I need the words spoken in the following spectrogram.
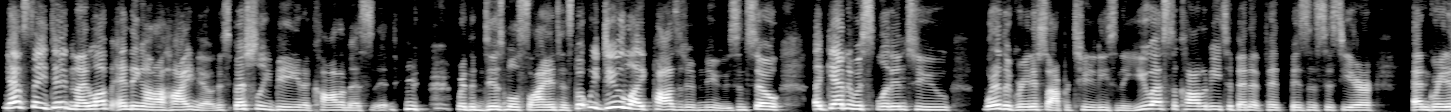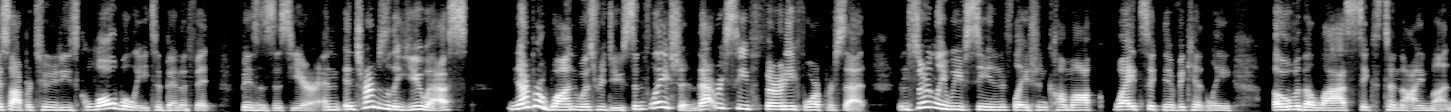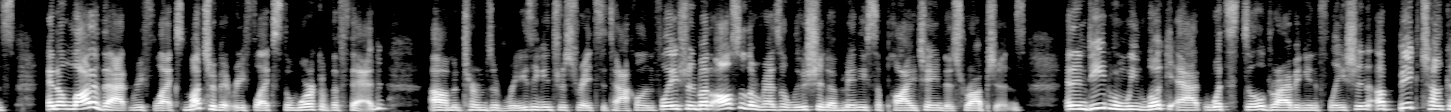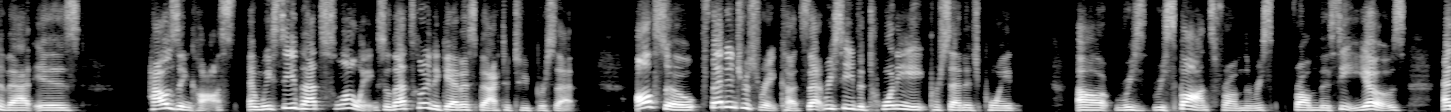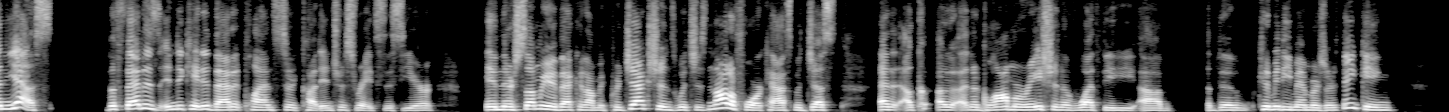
Yes, they did. And I love ending on a high note, especially being an economist with a dismal scientist. But we do like positive news. And so, again, it was split into what are the greatest opportunities in the US economy to benefit business this year and greatest opportunities globally to benefit business this year. And in terms of the US, number one was reduced inflation. That received 34%. And certainly we've seen inflation come off quite significantly over the last six to nine months. And a lot of that reflects, much of it reflects the work of the Fed um, in terms of raising interest rates to tackle inflation, but also the resolution of many supply chain disruptions. And indeed, when we look at what's still driving inflation, a big chunk of that is housing costs. And we see that slowing. So that's going to get us back to 2%. Also, Fed interest rate cuts that received a 28 percentage point uh, re response from the from the CEOs. And yes, the Fed has indicated that it plans to cut interest rates this year. In their summary of economic projections, which is not a forecast but just an, a, an agglomeration of what the uh, the committee members are thinking,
